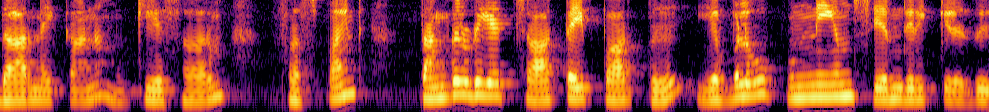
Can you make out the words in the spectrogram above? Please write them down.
தாரணைக்கான முக்கிய சாரம் ஃபஸ்ட் பாயிண்ட் தங்களுடைய சார்ட்டை பார்த்து எவ்வளவு புண்ணியம் சேர்ந்திருக்கிறது.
